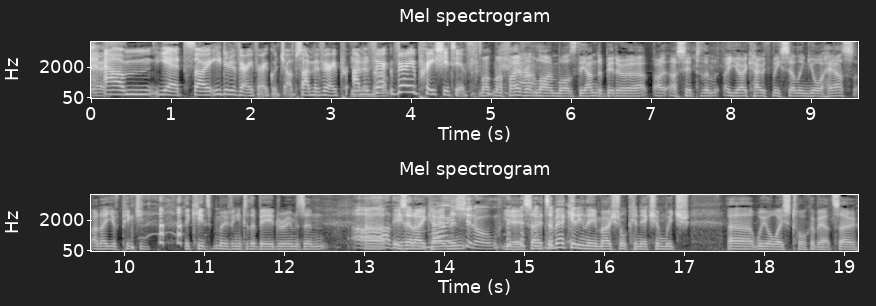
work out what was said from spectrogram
Yes. um, yeah. So he did a very very good job. So I'm a very I'm a Yeah, very very appreciative. My, my favourite line was the underbidder. Uh, I, I said to them, "Are you okay with me selling your house? I know you've pictured the kids moving into the bedrooms, and uh, Oh, the is that okay?" And then- yeah, so it's about getting the emotional connection, which uh, we always talk about. So,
